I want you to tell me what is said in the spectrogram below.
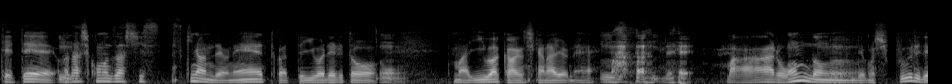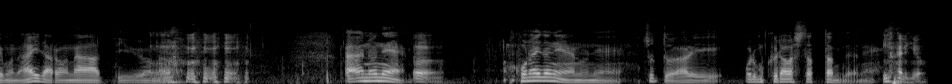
てて、うん私この雑誌好きなんだよねとかって言われると、うまあ違和感しかないよねん。まあね。まあロンドンでもシュプールでもないだろうなっていうような、あのねうん。この間ねあのねちょっとあれ俺も食らわしちゃったんだよね何よ。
